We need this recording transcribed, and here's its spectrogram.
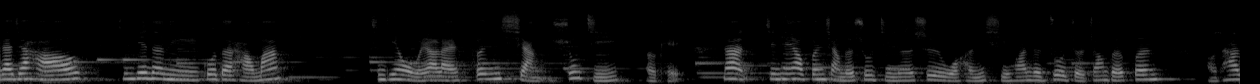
大家好，今天的你过得好吗？今天我们要来分享书籍，OK？那今天要分享的书籍呢，是我很喜欢的作者张德芬哦，他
